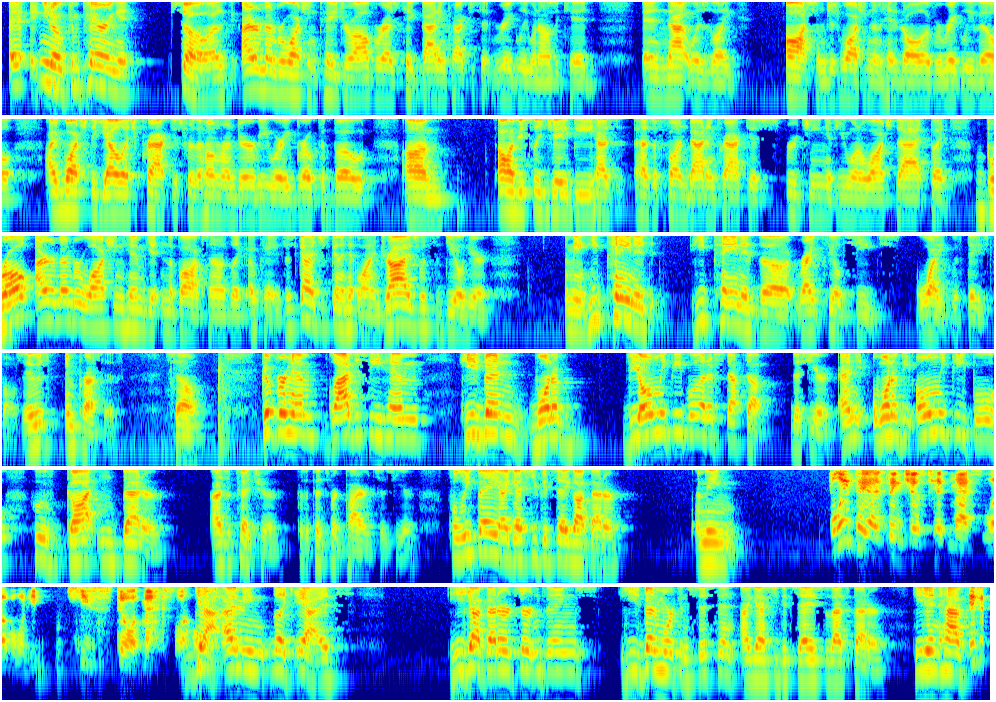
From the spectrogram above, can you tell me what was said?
Uh, you know, comparing it. So I, I remember watching Pedro Alvarez take batting practice at Wrigley when I was a kid, and that was like awesome. Just watching him hit it all over Wrigleyville. I watched the Yelich practice for the home run derby where he broke the boat. Um, obviously, JB has has a fun batting practice routine if you want to watch that. But Brault, I remember watching him get in the box, and I was like, okay, is this guy just going to hit line drives? What's the deal here? I mean, he painted he painted the right field seats white with baseballs. It was impressive. So good for him. Glad to see him. He's been one of the only people that have stepped up this year, and one of the only people who have gotten better as a pitcher for the Pittsburgh Pirates this year. Felipe, I guess you could say, got better. I mean, Felipe, I think, just hit max level, and he, he's still at max level. yeah, I mean, like, yeah, it's he got better at certain things. He's been more consistent, I guess you could say, so that's better. He didn't have Is it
